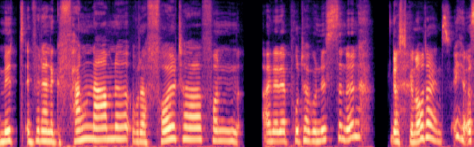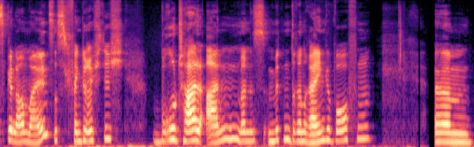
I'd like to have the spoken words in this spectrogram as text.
mit entweder einer Gefangennahme oder Folter von einer der Protagonistinnen. Das ist genau deins. Ja, ist genau meins. Es fängt richtig brutal an. Man ist mittendrin reingeworfen. Ähm,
